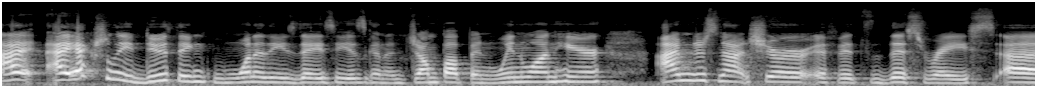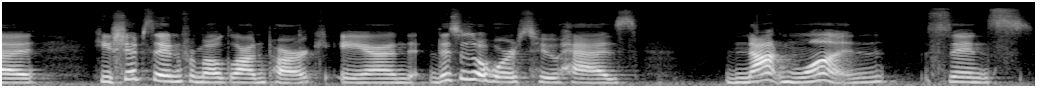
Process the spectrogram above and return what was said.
I, I actually do think one of these days he is going to jump up and win one here. I'm just not sure if it's this race. Uh, he ships in from Oaklawn Park, and this is a horse who has not won since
